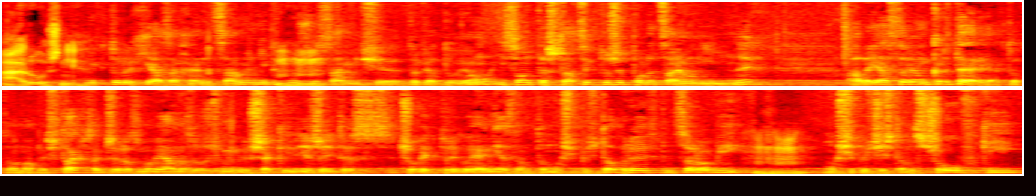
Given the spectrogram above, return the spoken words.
A, różnie. Niektórych ja zachęcam, niektórzy Mhm. sami się dowiadują i są też tacy, którzy polecają innych, ale ja stawiam kryteria, kto to ma być, tak? Także rozmawiamy z ludźmi już, jak, jeżeli to jest człowiek, którego ja nie znam, to musi być dobry w tym, co robi, Mhm. musi być gdzieś tam z czołówki,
